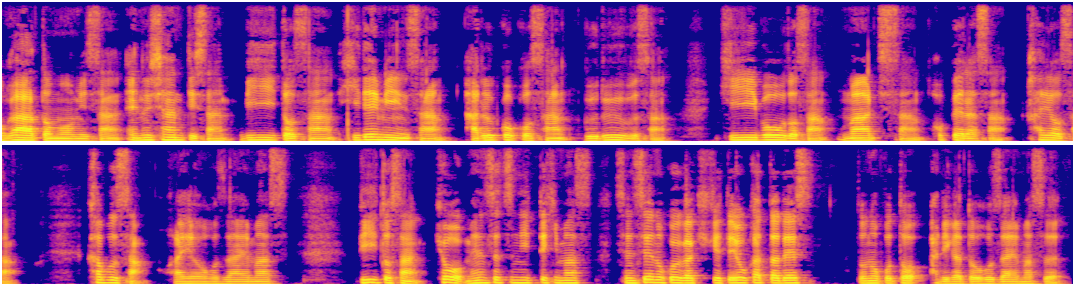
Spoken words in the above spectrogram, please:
小川智美さん、N シャンティさん、ビートさん、ひでみんさん、アルココさん、グルーブさん、キーボードさん、マーチさん、オペラさん、かよさん、カブさん、おはようございます。ビートさん、今日面接に行ってきます。先生の声が聞けてよかったです。とのこと、ありがとうございます。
